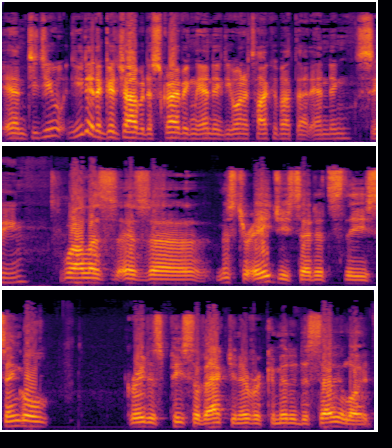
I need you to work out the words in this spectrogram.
And did you you did a good job of describing the ending? Do you want to talk about that ending scene? Well, as as uh, Mr. Agee said, it's the single greatest piece of acting ever committed to celluloid.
